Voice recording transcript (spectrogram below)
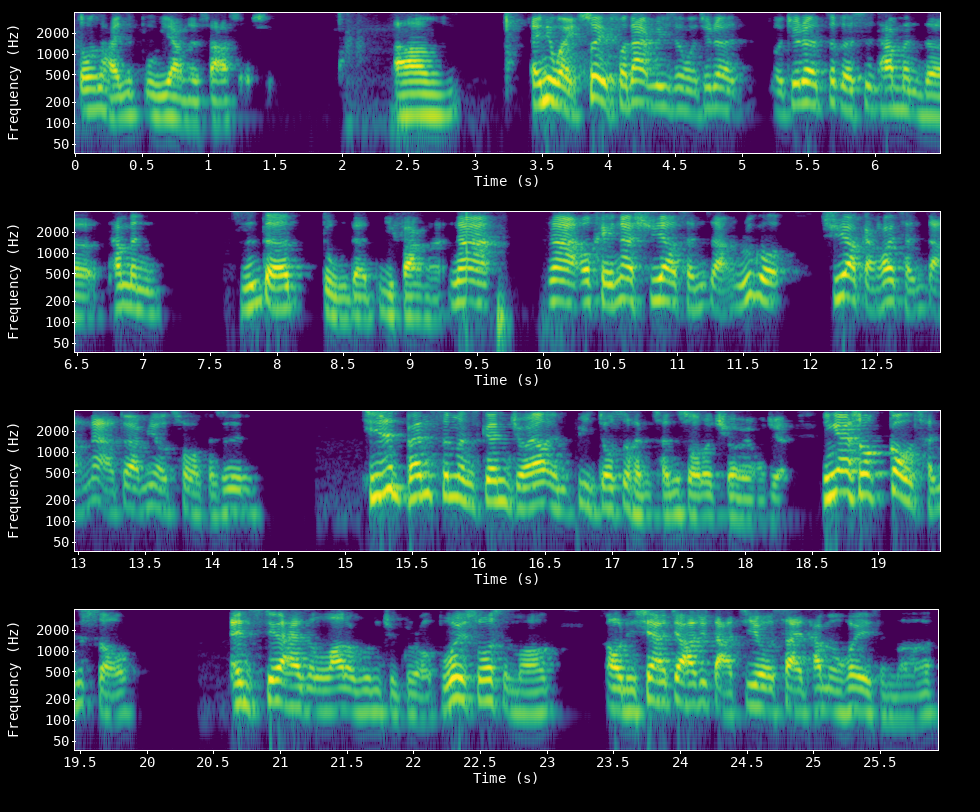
都是还是不一样的杀手型。嗯，Anyway，所以 for that reason，我觉得我觉得这个是他们的他们值得赌的地方啊。那那 OK，那需要成长，如果需要赶快成长，那对啊，没有错。可是其实 Ben Simmons 跟 Joel Embiid 都是很成熟的球员，我觉得。应该说够成熟，and still has a lot of room to grow，不会说什么哦，你现在叫他去打季后赛，他们会什么？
